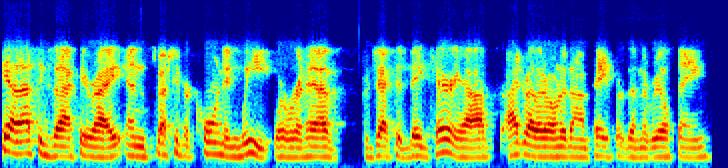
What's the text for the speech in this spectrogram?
Yeah, that's exactly right. And especially for corn and wheat, where we're going to have projected big carryouts, I'd rather own it on paper than the real thing.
